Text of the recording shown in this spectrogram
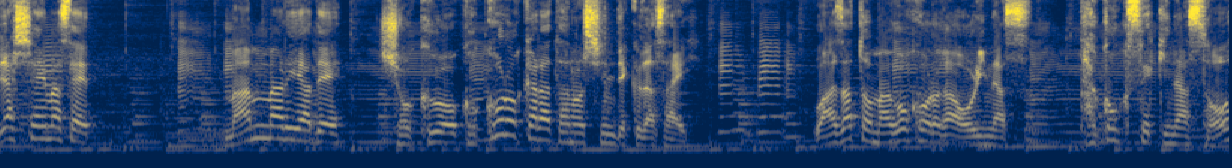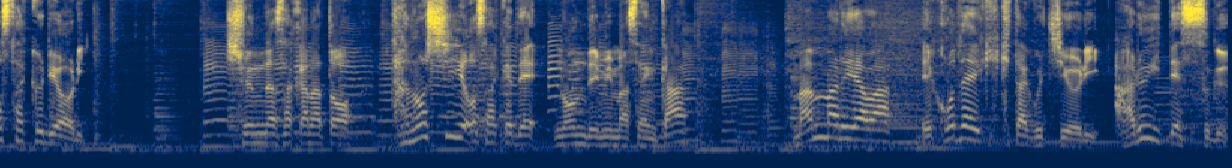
いらっしゃいませ。まんまる屋で食を心から楽しんでください。技と真心が織りなす多国籍な創作料理。旬な魚と楽しいお酒で飲んでみませんか？まんまる屋は江古田駅北口より歩いてすぐ。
